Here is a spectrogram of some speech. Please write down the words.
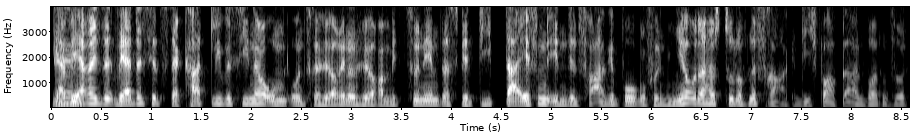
Ja, wäre, wäre das jetzt der Cut, liebe Sina, um unsere Hörerinnen und Hörer mitzunehmen, dass wir deep diven in den Fragebogen von mir oder hast du noch eine Frage, die ich vorab beantworten soll?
